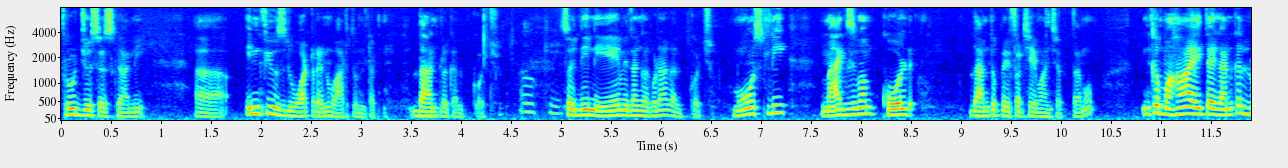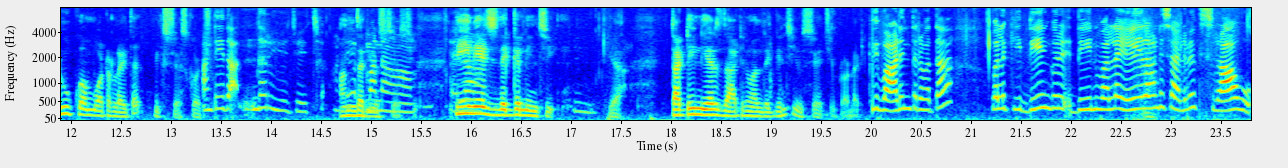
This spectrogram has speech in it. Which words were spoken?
ఫ్రూట్ జ్యూసెస్ కానీ ఇన్ఫ్యూజ్డ్ వాటర్ అని వాడుతుంటారు. దాంట్లో కలుపుకోవచ్చు. సో దీన్ని ఏ విధంగా కూడా కలుపుకోవచ్చు. మోస్ట్లీ మ్యాక్సిమం కోల్డ్ దాంతో ప్రిఫర్ చేయమని చెప్తాము. ఇంకా మహా అయితే కనుక లూక్ వామ్ వాటర్లో అయితే మిక్స్ చేసుకోవచ్చు. అంటే ఇది అందరూ యూజ్ చేయొచ్చు? అందరు టీనేజ్ దగ్గర నుంచి. యా థర్టీన్ ఇయర్స్ దాటిన వాళ్ళ దగ్గర నుంచి యూస్ చేయొచ్చు ఈ ప్రోడక్ట్ ఇది వాడిన తర్వాత వాళ్ళకి దీని గురి దీని వల్ల ఎలాంటి సైడ్ ఎఫెక్ట్స్ రావు.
